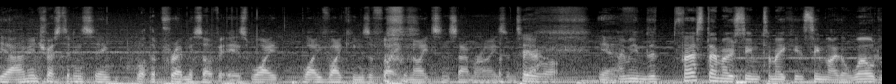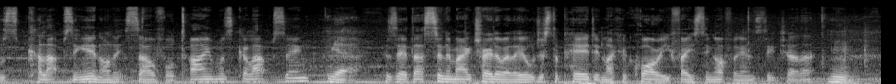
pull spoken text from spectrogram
Yeah, I'm interested in seeing what the premise of it is. Why why Vikings are fighting knights and samurais and Tell you Yeah. what, yeah. I mean, the first demo seemed to make it seem like the world was collapsing in on itself, or time was collapsing. yeah. Because they had that cinematic trailer where they all just appeared in like a quarry facing off against each other. Hmm.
